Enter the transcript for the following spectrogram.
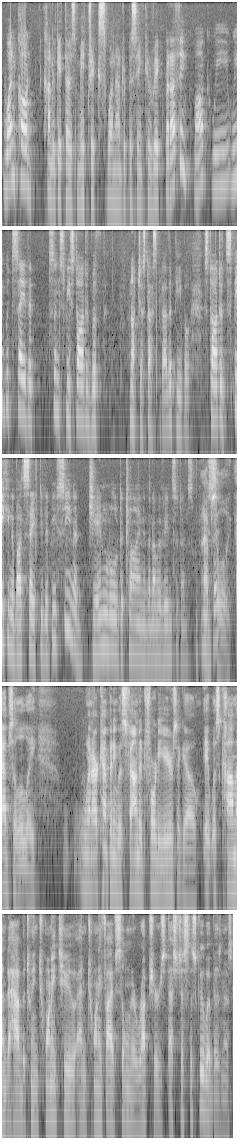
one can't kind of get those metrics 100% correct but i think mark we, we would say that since we started with not just us, but other people, started speaking about safety, that we've seen a general decline in the number of incidents. Absolutely, absolutely. When our company was founded 40 years ago, it was common to have between 22 and 25 cylinder ruptures. That's just the scuba business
